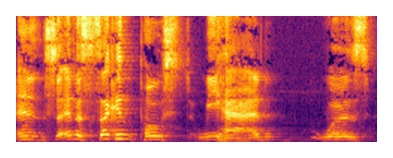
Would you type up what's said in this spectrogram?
and so, and the second post we had was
